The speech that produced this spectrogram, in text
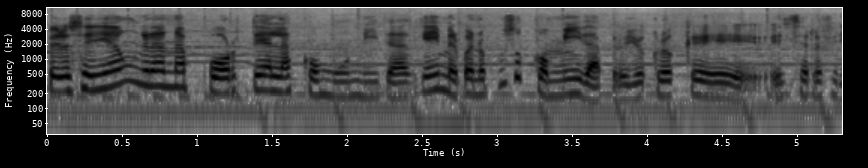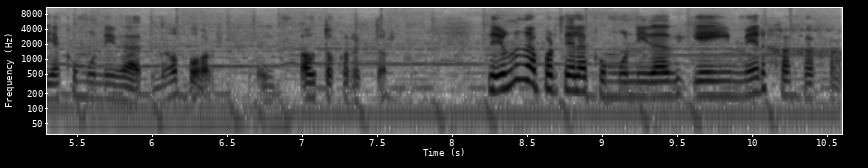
pero sería un gran aporte a la comunidad gamer. Bueno, puso comida, pero yo creo que él se refería a comunidad, ¿no? Por el autocorrector. Sería un aporte a la comunidad gamer, jajaja.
